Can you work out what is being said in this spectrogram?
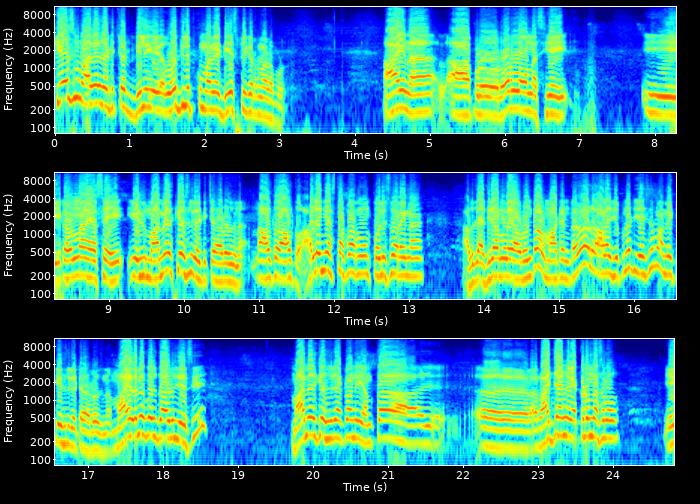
కేసులు మా దగ్గర కట్టించాడు దిలీ ఓ దిలీప్ కుమార్ అనే డిఎస్పీ గారు ఉన్నారు అప్పుడు. ఆయన అప్పుడు రూరల్లో ఉన్న సిఐ ఈ ఇక్కడ ఉన్న ఎస్ఐ వీళ్ళు మా మీద కేసులు కట్టించారు ఆ రోజున. వాళ్ళతో వాళ్ళతో. వాళ్ళు ఏం చేస్తారు పాపం? పోలీసు వారైనా అది అధికారంలో ఎవరు ఉంటే వాళ్ళు మాట వింటారు వాళ్ళు అలా చెప్పినట్టు చేశారు మా మీద కేసులు కట్టారు ఆ రోజున. మా ఇళ్ళ మీద కొంచెం దాడులు చేసి మా మీద కేసులు కట్టడం ఎంత రాజ్యాంగం ఎక్కడుంది అసలు? ఏ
